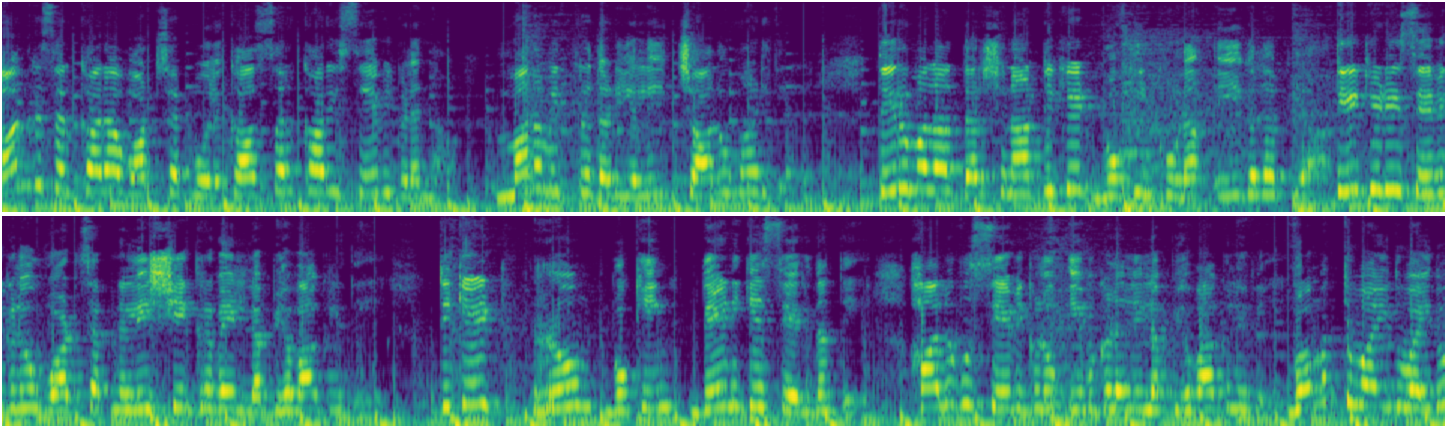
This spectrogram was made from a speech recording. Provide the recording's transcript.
ಆಂಧ್ರ ಸರ್ಕಾರ ವಾಟ್ಸ್ಆಪ್ ಮೂಲಕ ಸರ್ಕಾರಿ ಸೇವೆಗಳನ್ನ ಮನಮಿತ್ರದಡಿಯಲ್ಲಿ ಚಾಲೂ ಮಾಡಿದೆ. ತಿರುಮಲ ದರ್ಶನ ಟಿಕೆಟ್ ಬುಕಿಂಗ್ ಕೂಡ ಈಗ ಲಭ್ಯ. ಟಿಟಿಡಿ ಸೇವೆಗಳು ವಾಟ್ಸ್ಆಪ್ನಲ್ಲಿ ಶೀಘ್ರವೇ ಲಭ್ಯವಾಗಲಿದೆ. ಟಿಕೆಟ್, ರೂಮ್, ಬುಕಿಂಗ್, ದೇಣಿಗೆ ಸೇರಿದಂತೆ ಹಲವು ಸೇವೆಗಳು ಇವುಗಳಲ್ಲಿ ಲಭ್ಯವಾಗಲಿವೆ. ಒಂಬತ್ತು ಐದು ಐದು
